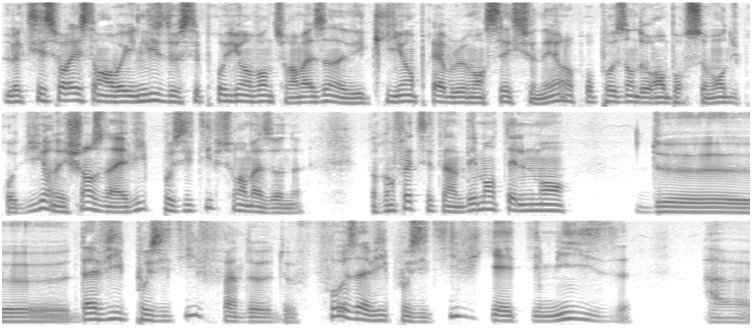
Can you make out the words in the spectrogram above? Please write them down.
L'accessoiriste a envoyé une liste de ses produits en vente sur Amazon à des clients préalablement sélectionnés en leur proposant de remboursement du produit en échange d'un avis positif sur Amazon. Donc en fait, c'est un démantèlement de d'avis positifs, enfin de, de faux avis positifs qui a été mise euh,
